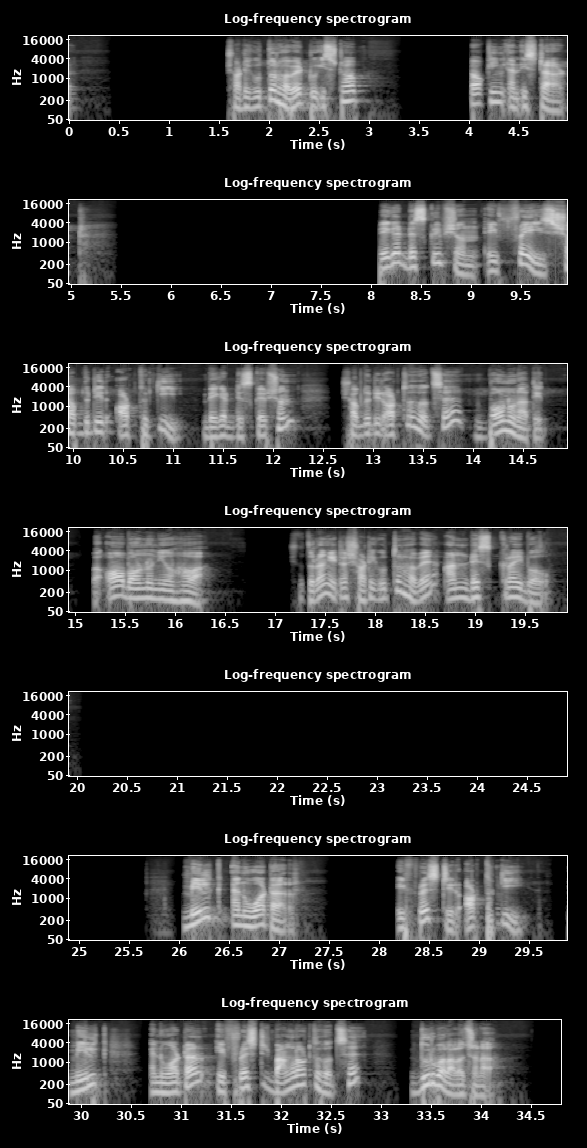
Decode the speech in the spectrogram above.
সঠিক উত্তর হবে to stop talking and start beggar description এই ফ্রেজ শব্দটির অর্থ কি? বেগার ডেসক্রিপশন শব্দটির অর্থ হচ্ছে বর্ণনাতীত বা অবর্ণনীয় হওয়া। সুতরাং এটা সঠিক উত্তর হবে আনডেসক্রাইবল মিল্ক অ্যান্ড ওয়াটার এই ফ্রেজটির অর্থ কি? মিল্ক অ্যান্ড ওয়াটার এই ফ্রেজটির বাংলা অর্থ হচ্ছে দুর্বল আলোচনা।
